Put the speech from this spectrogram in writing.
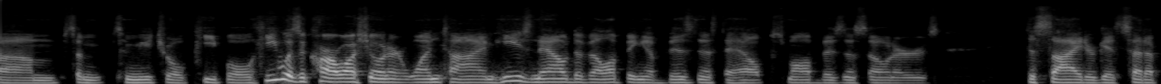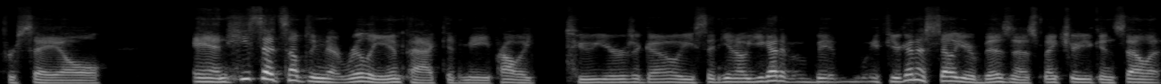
um, some some mutual people. He was a car wash owner at one time. He's now developing a business to help small business owners decide or get set up for sale. And he said something that really impacted me probably two years ago. He said, you know, you got to if you're going to sell your business, make sure you can sell it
